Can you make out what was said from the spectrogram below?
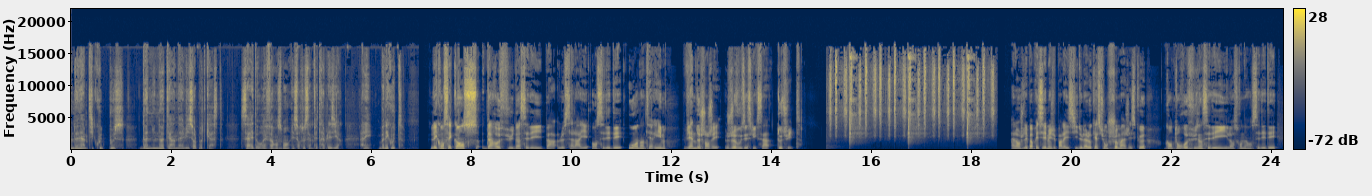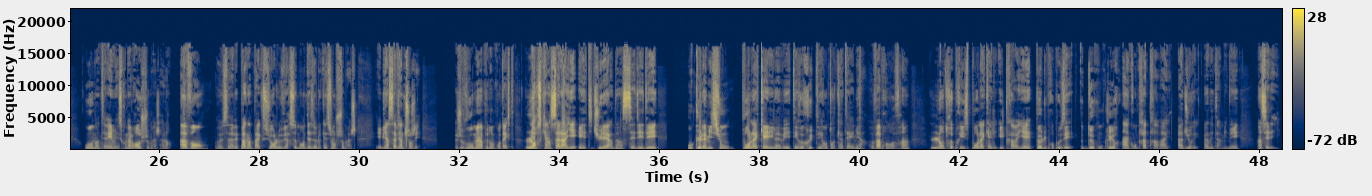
Me donner un petit coup de pouce, donne une note et un avis sur le podcast. Ça aide au référencement et surtout ça me fait très plaisir. Allez, bonne écoute. Les conséquences d'un refus d'un CDI par le salarié en CDD ou en intérim viennent de changer. Je vous explique ça tout de suite. Alors je l'ai pas précisé, mais je vais parler ici de l'allocation chômage. Est-ce que quand on refuse un CDI lorsqu'on est en CDD ou en intérim, est-ce qu'on a le droit au chômage? Alors avant, euh, ça n'avait pas d'impact sur le versement des allocations chômage. Eh bien, ça vient de changer. Je vous remets un peu dans le contexte. Lorsqu'un salarié est titulaire d'un CDD ou que la mission pour laquelle il avait été recruté en tant qu'intérimaire va prendre fin, l'entreprise pour laquelle il travaillait peut lui proposer de conclure un contrat de travail à durée indéterminée, un CDI.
